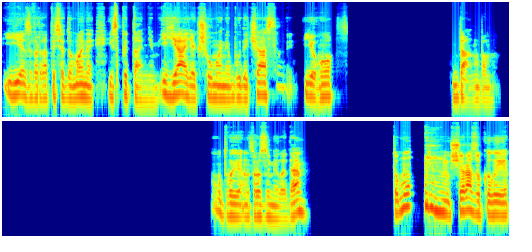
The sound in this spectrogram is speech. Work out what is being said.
і звертатися до мене із питанням. І я, якщо у мене буде час, його дам вам. От ви зрозуміли, да? Тому щоразу, коли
